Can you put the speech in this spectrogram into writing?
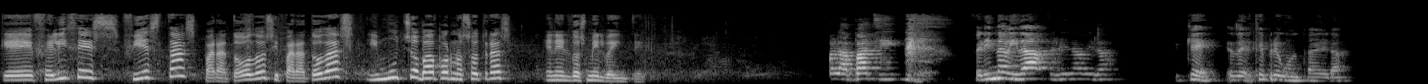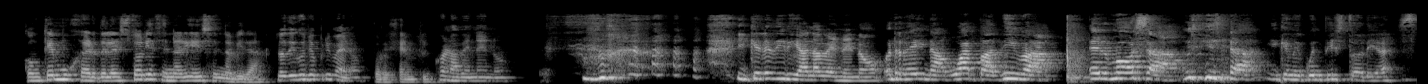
que felices fiestas para todos y para todas y mucho va por nosotras en el 2020. Hola, Pachi. Feliz Navidad. Feliz Navidad. ¿Qué? ¿De- ¿Qué pregunta era? ¿Con qué mujer de la historia cenaríais en Navidad, Lo digo yo primero. por ejemplo? Con la veneno. ¿Y qué le diría a la veneno? Reina, guapa, diva, hermosa. Y que me cuente historias.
